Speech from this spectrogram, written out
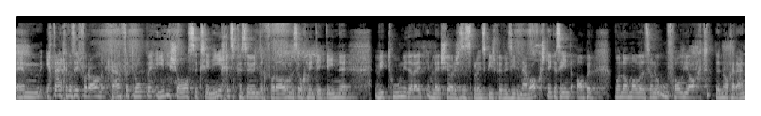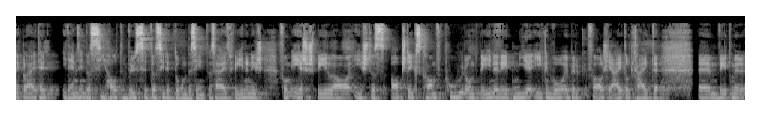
Ähm, ich denke, das ist vor allem eine Kämpfertruppe. Ihre Chancen sehe ich jetzt persönlich vor allem so ein bisschen dort drinnen, wie Thun der, im letzten Jahr ist das ein blödes Beispiel, weil sie dann auch abgestiegen sind, aber wo nochmal so eine Aufholjagd dann nachher reingelegt hat, in dem Sinn, dass sie halt wissen, dass sie dort unten sind. Das heisst, bei ihnen ist vom ersten Spiel an ist das Abstiegskampf pur und bei ihnen wird nie irgendwo über falsche Eitelkeiten ähm, wird man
